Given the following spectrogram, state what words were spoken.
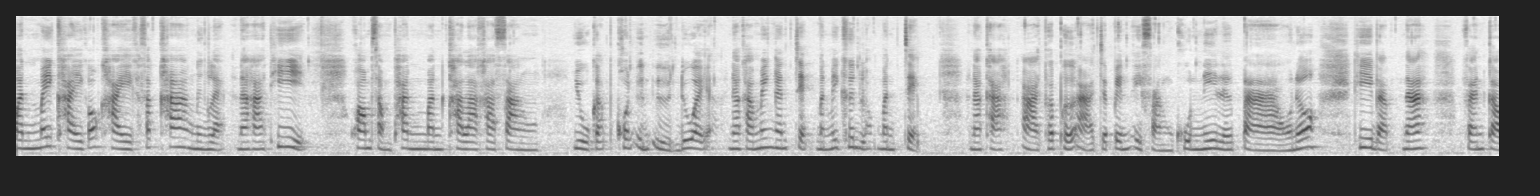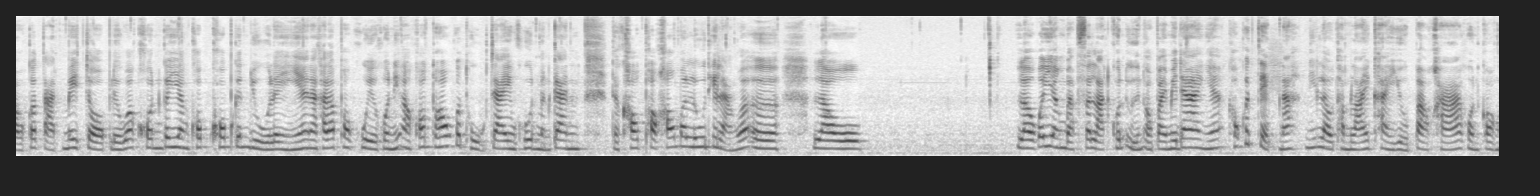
มันไม่ใครก็ใครสักข้างหนึ่งแหละนะคะ ที่ความสัมพันธ์มันคาราคาซัง อยู่กับคนอื่นๆด้วยนะคะ ไม่งั้นเจ็บมันไม่ขึ้นหรอกมันเจ็บนะคะ อาจเพอๆออาจจะเป็นไอ้ฝั่งคุณนี่หรือเปล่าเนาะที่แบบนะ แฟนเก่าก็ตัดไม่จบหรือว่าคนก็ยังคบคบกันอยู่อะไรอย่างเงี้ยนะคะแล้วพอคุยกับคนนี้เอาเขาเขาก็ถูกใจคุณเหมือนกัน แต่เขาพอเขามารู้ทีหลังว่า เออ เราเราก็ยังแบบสลัดคนอื่นออกไปไม่ได้เงี้ยเขาก็เจ็บนะ นี่เราทำร้ายใครอยู่เปล่าคะคนกอง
